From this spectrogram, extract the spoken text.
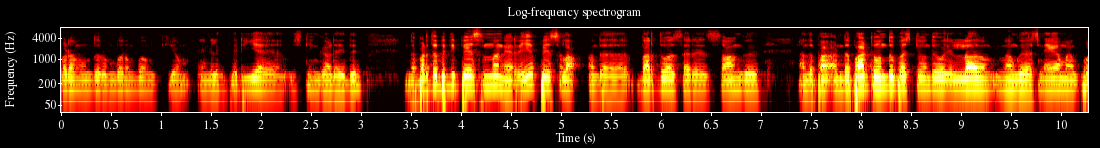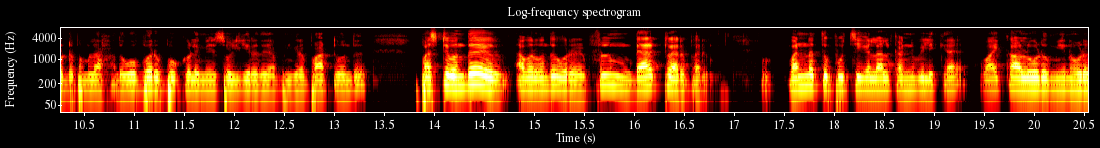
படம் வந்து ரொம்ப ரொம்ப முக்கியம். எங்களுக்கு பெரிய விசிட்டிங் கார்டு இது. இந்த படத்தை பற்றி பேசணும்னா நிறைய பேசலாம். அந்த பரத்வாஜ் சார் சாங்கு அந்த பா அந்த பாட்டு வந்து ஃபஸ்ட்டு வந்து எல்லா அவங்க ஸ்னேகா மேம் போட்டிருப்போம்ல அந்த ஒவ்வொரு பூக்களுமே சொல்கிறது அப்படிங்கிற பாட்டு வந்து ஃபஸ்ட்டு வந்து அவர் வந்து ஒரு ஃபிலிம் டைரக்டராக இருப்பார். வண்ணத்து பூச்சிகளால் கண் விழிக்க வாய்க்காலோடு மீனோடு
